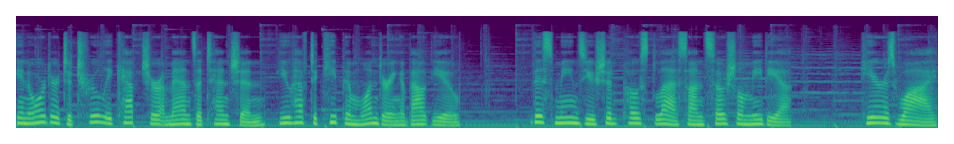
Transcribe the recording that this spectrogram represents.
In order to truly capture a man's attention, you have to keep him wondering about you. This means you should post less on social media. Here's why.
